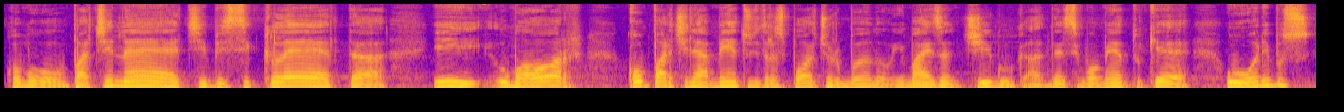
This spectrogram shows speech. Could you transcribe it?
como patinete, bicicleta e o maior compartilhamento de transporte urbano e mais antigo ah, nesse momento, que é o ônibus,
